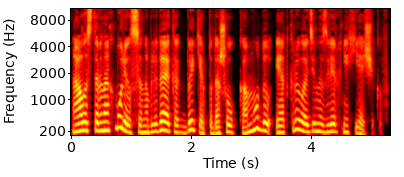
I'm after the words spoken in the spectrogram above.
Алластер нахмурился, наблюдая, как Беккер подошел к комоду и открыл один из верхних ящиков.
